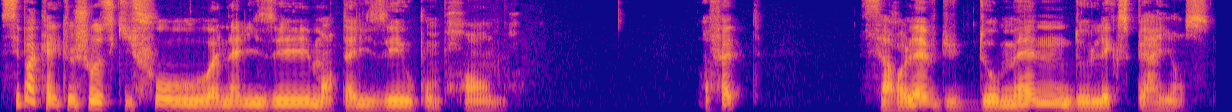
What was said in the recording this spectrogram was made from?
C'est pas quelque chose qu'il faut analyser, mentaliser ou comprendre. En fait, ça relève du domaine de l'expérience.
